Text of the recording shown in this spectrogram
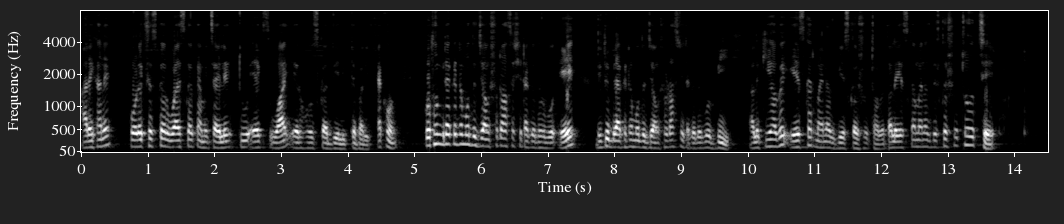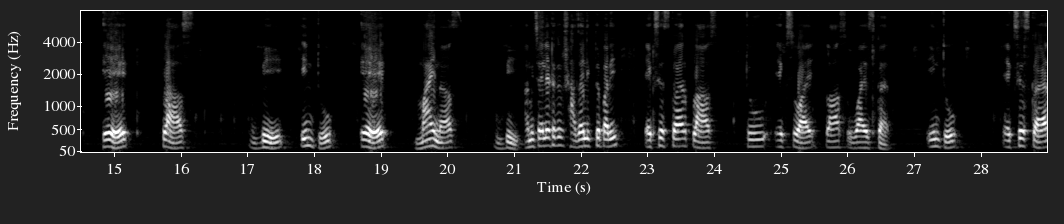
আর এখানে ফোর এক্স স্কোয়ার ওয়াই স্কোয়ারকে আমি চাইলে টু এক্স ওয়াই এর হোল স্কোয়ার দিয়ে লিখতে পারি। এখন, প্রথম ব্র্যাকেটের মধ্যে যে অংশটা আছে সেটাকে ধরবো এ দ্বিতীয় ব্র্যাকেটের মধ্যে যে অংশটা আছে সেটাকে ধরবো বি তাহলে কি হবে? A square minus b square সূত্র হবে। তাহলে a square minus b square সূত্র হচ্ছে a plus b into a minus b আমি চাইলে এটাকে সাজায় লিখতে পারি x square plus two x y plus y square into x square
